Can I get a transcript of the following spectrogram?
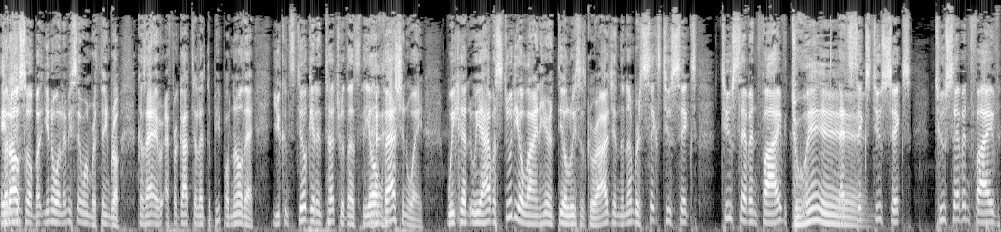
But also, but you know what? Let me say one more thing, bro, because I, I forgot to let the people know that you can still get in touch with us the old-fashioned way. We could we have a studio line here in Theo Luis's garage, and the number is 626-275. Twin. That's 626 275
